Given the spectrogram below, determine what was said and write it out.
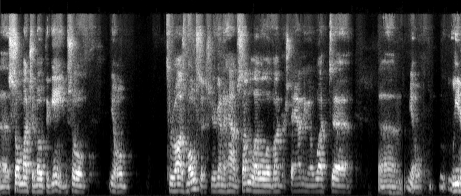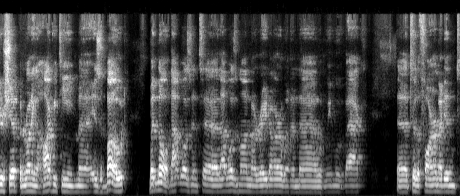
uh, so much about the game. So, you know, through osmosis, you're going to have some level of understanding of what uh, uh, you know leadership and running a hockey team uh, is about. But no, that wasn't uh, that wasn't on my radar when uh, when we moved back uh, to the farm. I didn't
